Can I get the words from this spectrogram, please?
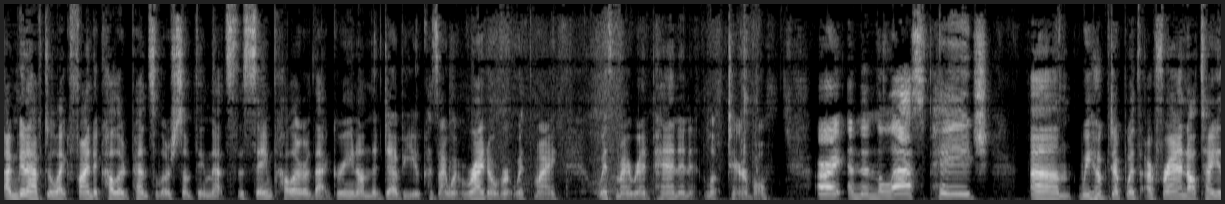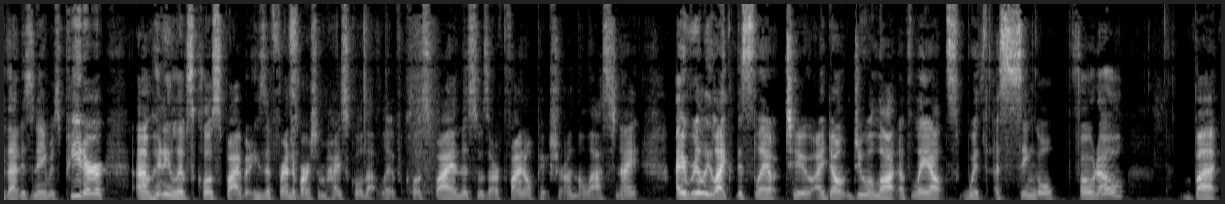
I'm going to have to like find a colored pencil or something that's the same color of that green on the W because I went right over it with my, with my red pen and it looked terrible. All right, and then the last page, um, we hooked up with our friend. I'll tell you that his name is Peter, um, and he lives close by, but he's a friend of ours from high school that lived close by, and this was our final picture on the last night. I really like this layout too. I don't do a lot of layouts with a single photo, but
